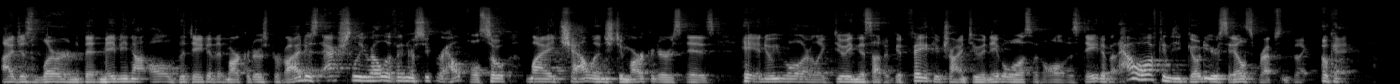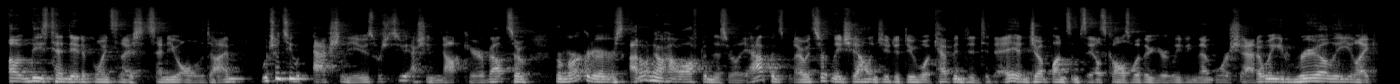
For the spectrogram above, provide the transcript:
I just learned that maybe not all of the data that marketers provide is actually relevant or super helpful. So my challenge to marketers is, hey, I know you all are like doing this out of good faith. You're trying to enable us with all of this data, but how often do you go to your sales reps and be like, okay, of these 10 data points that I send you all the time, which ones you actually use, which ones you actually not care about. So for marketers, I don't know how often this really happens, but I would certainly challenge you to do what Kevin did today and jump on some sales calls, whether you're leading them or shadowing and really like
